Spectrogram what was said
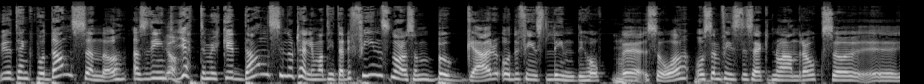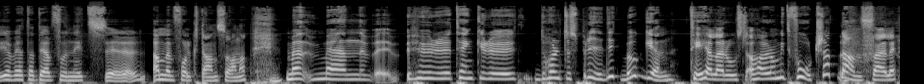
jag tänker på dansen då. Alltså det är inte Ja. jättemycket dans i Norrtälje om man tittar. Det finns några som buggar och det finns lindy hop Mm. eh, så. Och sen finns det säkert några andra också. Eh, jag vet att det har funnits eh, ja, men folkdans och annat. Mm. Men, men eh, hur tänker du, har du inte spridit buggen till hela Roslagen? Har de inte fortsatt dansa? Eller?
